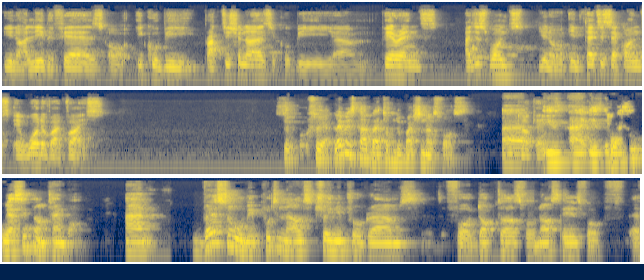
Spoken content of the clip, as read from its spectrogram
you know, allay the fears, or it could be practitioners, it could be um, parents. I just want, you know, in 30 seconds, a word of advice. So, so yeah, let me start by talking to practitioners first. Uh, okay. Is, uh, is, we, are, we are sitting on time bomb, and very soon we'll be putting out training programs, for doctors, for nurses, for uh,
